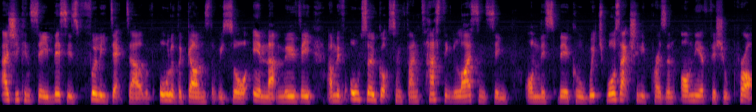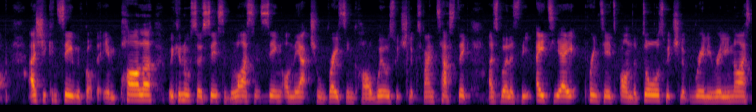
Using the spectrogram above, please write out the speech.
as you can see, this is fully decked out with all of the guns that we saw in that movie, and we've also got some fantastic licensing on this vehicle, which was actually present on the official prop. As you can see, we've got the Impala. We can also see some licensing on the actual racing car wheels, which looks fantastic, as well as the 88 printed on the doors, which look really, really nice.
